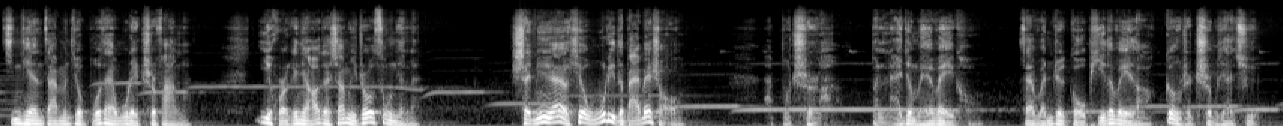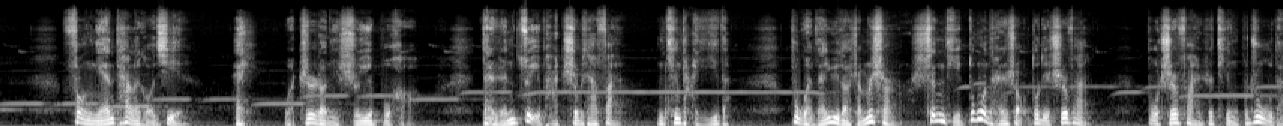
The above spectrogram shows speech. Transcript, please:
今天咱们就不在屋里吃饭了，一会儿给你熬点小米粥送进来。”沈明远有些无力的摆摆手：“不吃了，本来就没胃口，再闻这狗皮的味道更是吃不下去。”凤年叹了口气：“哎，我知道你食欲不好，但人最怕吃不下饭。你听大姨的。”不管咱遇到什么事儿，身体多难受，都得吃饭，不吃饭是挺不住的。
